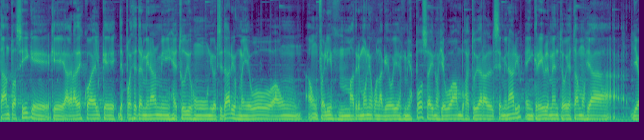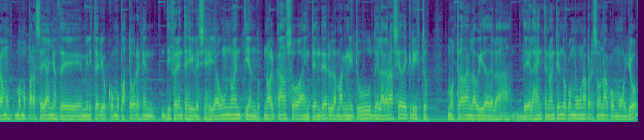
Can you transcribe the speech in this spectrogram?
tanto así que, que agradezco a Él que después de terminar mis estudios universitarios me llevó a un, a un feliz matrimonio con la que hoy es mi esposa y nos llevó a ambos a estudiar al seminario. E increíblemente hoy estamos ya, llevamos, vamos para seis años de ministerio como pastores en diferentes iglesias y aún no entiendo, no alcanzo a entender la magnitud de la gracia de Cristo mostrada en la vida de la, de la gente. No entiendo cómo una persona como yo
